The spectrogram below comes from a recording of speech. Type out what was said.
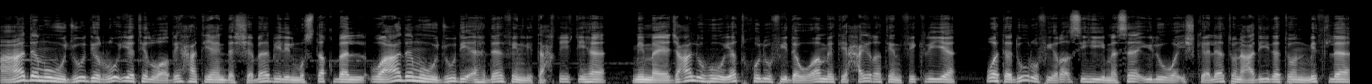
عدم وجود الرؤية الواضحة عند الشباب للمستقبل وعدم وجود أهداف لتحقيقها مما يجعله يدخل في دوامة حيرة فكرية وتدور في رأسه مسائل وإشكالات عديدة مثل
